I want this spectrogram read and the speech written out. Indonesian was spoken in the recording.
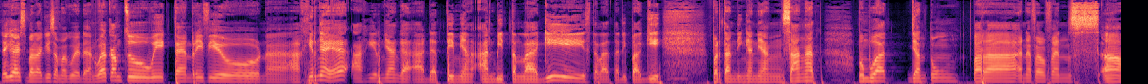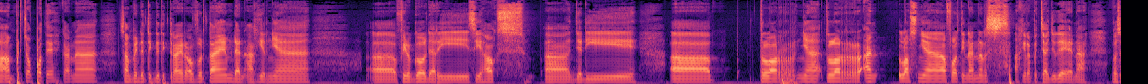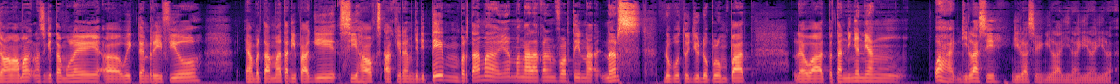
Hey guys, balik lagi sama gue dan welcome to Week 10 Review. Nah, akhirnya ya, akhirnya nggak ada tim yang unbeaten lagi Setelah tadi pagi pertandingan yang sangat membuat jantung para NFL fans uh, hampir copot ya Karena sampai detik-detik terakhir overtime dan akhirnya uh, field goal dari Seahawks uh, jadi uh, telurnya telur an, lossnya 49ers akhirnya pecah juga ya. Nah, gak usah lama-lama, langsung kita mulai uh, week 10 review. Yang pertama tadi pagi Seahawks akhirnya menjadi tim pertama yang mengalahkan 49ers 27-24 lewat pertandingan yang wah gila sih, gila sih, gila gila gila gila.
